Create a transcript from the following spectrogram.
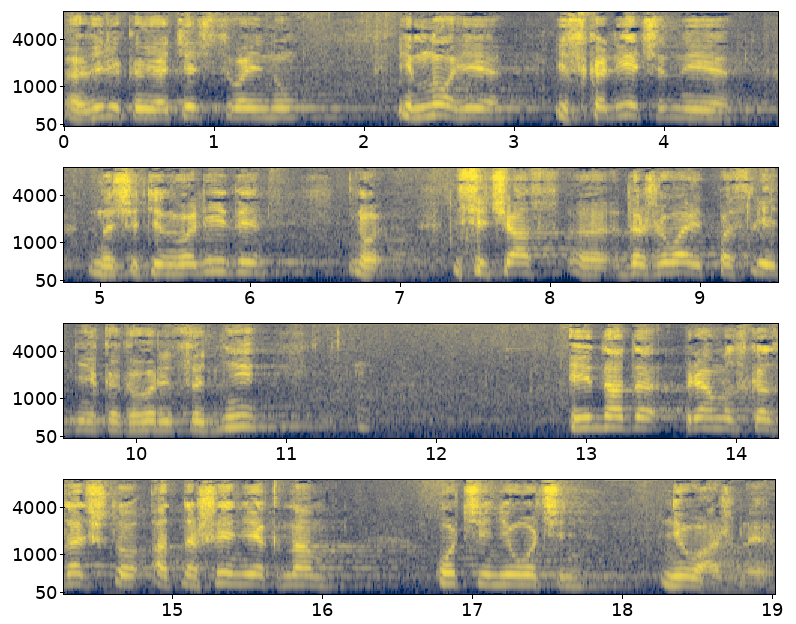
э, Великую Отечественную войну, и многие искалеченные значит, инвалиды сейчас э, доживают последние, как говорится, дни, и надо прямо сказать, что отношение к нам очень и очень неважное.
